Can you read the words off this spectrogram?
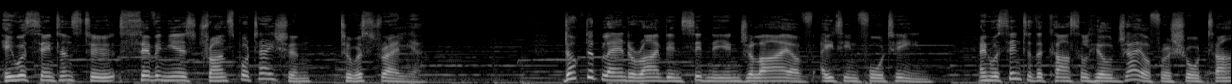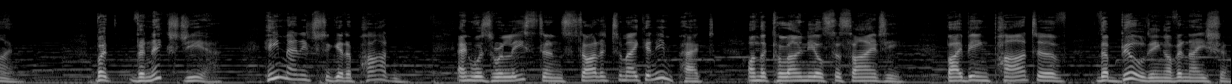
he was sentenced to seven years transportation to Australia. Dr. Bland arrived in Sydney in July of 1814 and was sent to the Castle Hill jail for a short time. But the next year, he managed to get a pardon and was released and started to make an impact on the colonial society by being part of the building of a nation.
